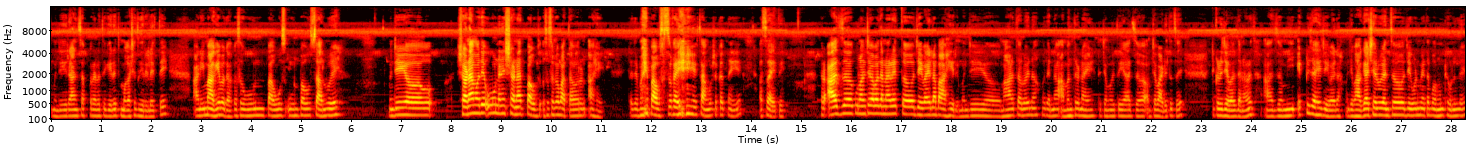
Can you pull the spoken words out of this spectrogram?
म्हणजे रान साफ करायला ते गेलेत मगाशीच गेलेले आहेत ते. आणि मागे बघा कसं ऊन पाऊस ऊन पाऊस चालू आहे. म्हणजे क्षणामध्ये ऊन आणि क्षणात पाऊस असं सगळं वातावरण आहे. त्याच्यामुळे पावसाचं काही सांगू शकत नाही आहे असं आहे ते. तर आज कुणालच्या बाबा जाणार आहेत जेवायला बाहेर म्हणजे महाळ चालू आहे ना मग त्यांना आमंत्रण आहे. त्याच्यामुळे ते आज आमच्या वाडीतच आहे. तिकडे जेवायला जाणार आहेत. आज मी एकटीच आहे जेवायला. म्हणजे भाग्या शेरू यांचं जेवण मी आता बनवून ठेवलेलं आहे.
